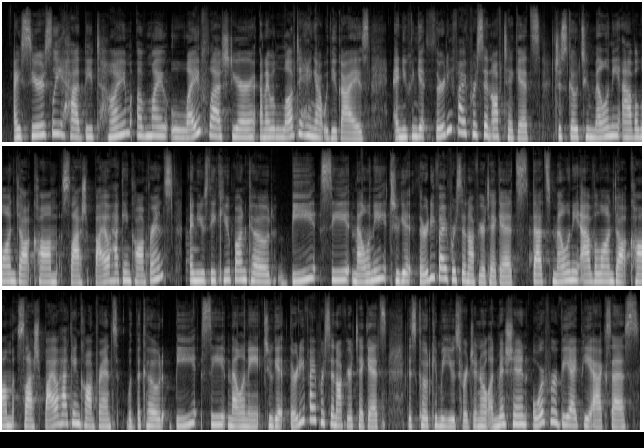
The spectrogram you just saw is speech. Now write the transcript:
I seriously had the time of my life last year, and I would love to hang out with you guys. And you can get 35% off tickets. Just go to melanieavalon.com slash biohacking conference and use the coupon code BCMelanie to get 35% off your tickets. That's melanieavalon.com slash biohacking conference with the code BCMelanie to get 35% off your tickets. This code can be used for general admission or for VIP access.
